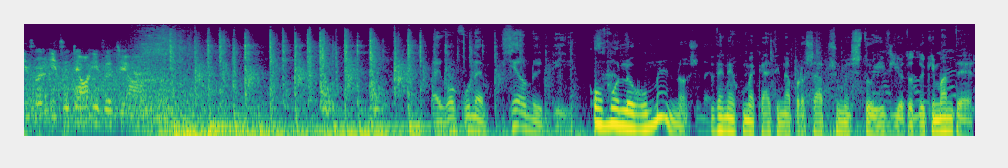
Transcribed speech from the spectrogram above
一直一直教一直教。 Ομολογουμένως δεν έχουμε κάτι να προσάψουμε στο ίδιο το ντοκιμαντέρ.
